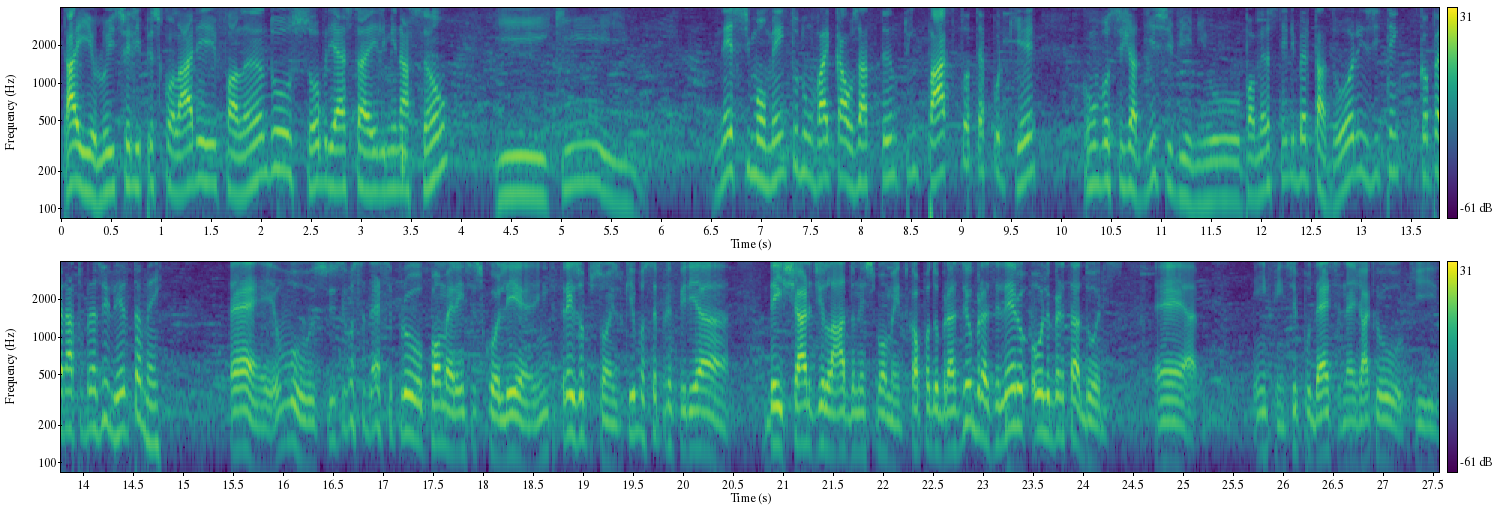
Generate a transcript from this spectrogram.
Tá aí o Luiz Felipe Scolari falando sobre esta eliminação e que nesse momento não vai causar tanto impacto, até porque, como você já disse, Vini, o Palmeiras tem Libertadores e tem Campeonato Brasileiro também. É, eu, se, se você desse para o palmeirense escolher entre três opções, o que você preferia deixar de lado nesse momento? Copa do Brasil, Brasileiro ou Libertadores? É, enfim, se pudesse, né, já que o, que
